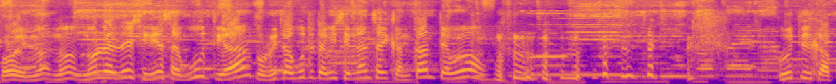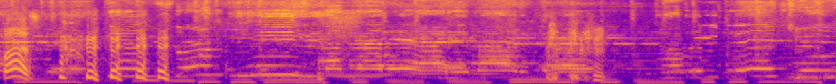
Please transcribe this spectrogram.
Oye, no, no, no le des ideas a Guti, ¿ah? Porque ahorita Guti también se lanza de cantante, weón. Guti es capaz. Pienso en ti, la tarea es larga. Abre mi pecho.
